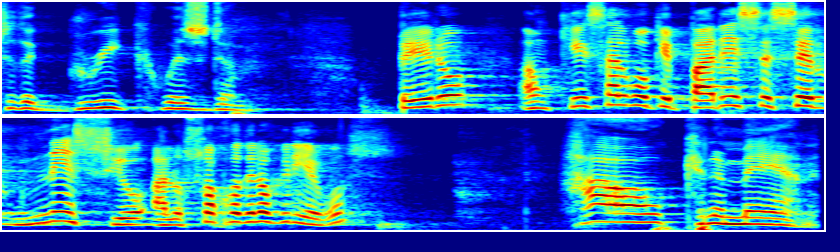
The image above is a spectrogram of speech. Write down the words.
to the Greek wisdom. pero aunque es algo que parece ser necio a los ojos de los griegos, How can a man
